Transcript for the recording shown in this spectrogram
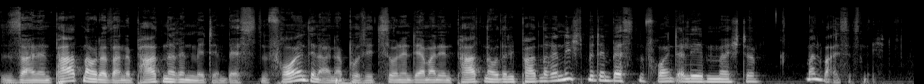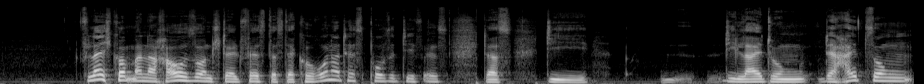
seinen Partner oder seine Partnerin mit dem besten Freund in einer Position, in der man den Partner oder die Partnerin nicht mit dem besten Freund erleben möchte. Man weiß es nicht. Vielleicht kommt man nach Hause und stellt fest, dass der Corona-Test positiv ist, dass die, die Leitung der Heizung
